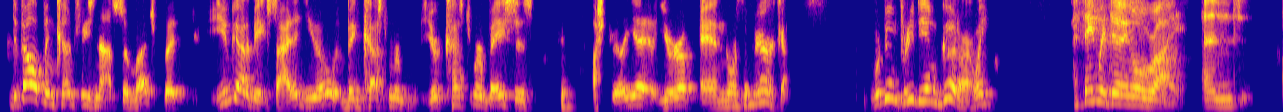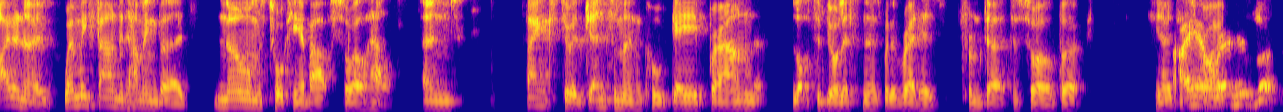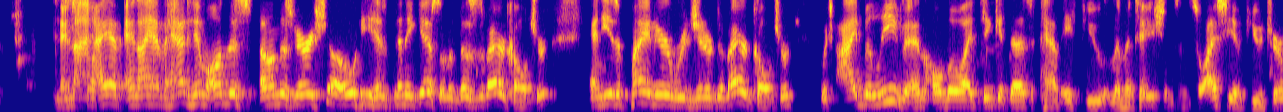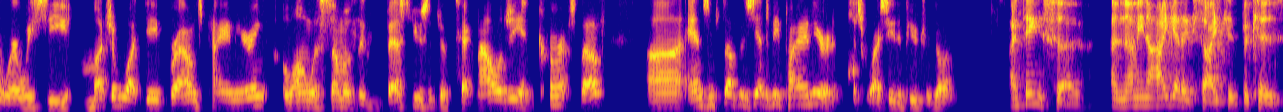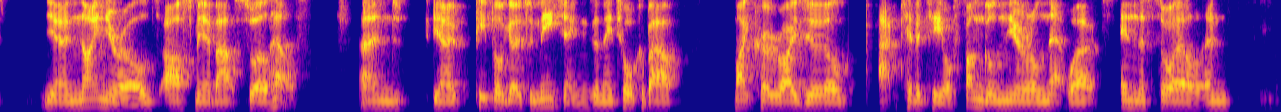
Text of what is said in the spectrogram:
developing countries not so much but you've got to be excited you know big customer your customer base is Australia, Europe, and North America. We're doing pretty damn good, aren't we? I think we're doing all right. And I don't know, when we founded Hummingbird, no one was talking about soil health. And thanks to a gentleman called Gabe Brown, lots of your listeners would have read his From Dirt to Soil book. you know, I have read his book. And I, I have and I have had him on this on this very show. He has been a guest on the business of agriculture, and he's a pioneer of regenerative agriculture, which I believe in, although I think it does have a few limitations. And so I see a future where we see much of what Gabe Brown's pioneering, along with some of the best usage of technology and current stuff, uh, and some stuff that's yet to be pioneered. That's where I see the future going. I think so. And I mean, I get excited because, you know, nine year olds ask me about soil health. And you know, people go to meetings and they talk about mycorrhizal activity or fungal neural networks in the soil. And,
